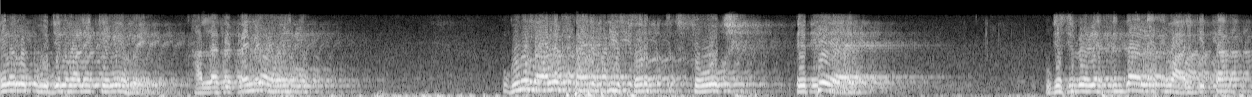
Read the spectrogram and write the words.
ਇਹਨਾਂ ਨੂੰ ਪੂਜਣ ਵਾਲੇ ਕਿਵੇਂ ਹੋਏ? ਹਾਲਾਂਕਿ ਪਹਿਲਾਂ ਹੋਏ ਨੇ। ਗੁਰੂ ਨਾਨਕ ਸਾਹਿਬ ਦੀ ਸੁਰਤ, ਸੋਚ ਇੱਥੇ ਹੈ ਜਿਸ ਵੇਲੇ ਸਿੱਧਾ ਨੇ ਸਵਾਲ ਕੀਤਾ,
